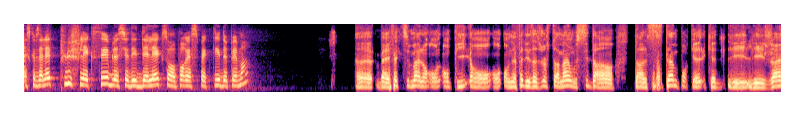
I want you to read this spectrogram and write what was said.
Est-ce que vous allez être plus flexible s'il y a des délais qui ne sont pas respectés de paiement? Euh, ben, effectivement, on, on- puis on- on- on a fait des ajustements aussi dans, dans le système pour que, que les, les gens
